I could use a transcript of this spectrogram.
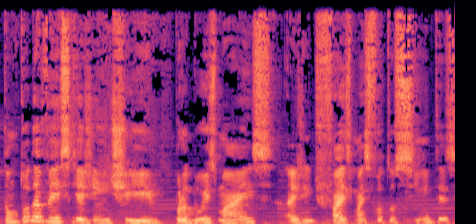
Então, toda vez que a gente produz mais, a gente faz mais fotossíntese,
